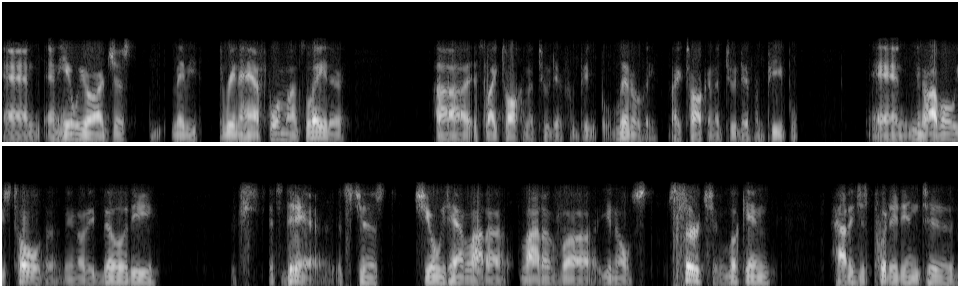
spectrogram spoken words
and and here we are just maybe three and a half four months later uh, it's like talking to two different people, literally, like talking to two different people. And you know, I've always told her, you know, the ability, it's, it's there. It's just she always had a lot of, lot of, uh, you know, searching, looking how to just put it into,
